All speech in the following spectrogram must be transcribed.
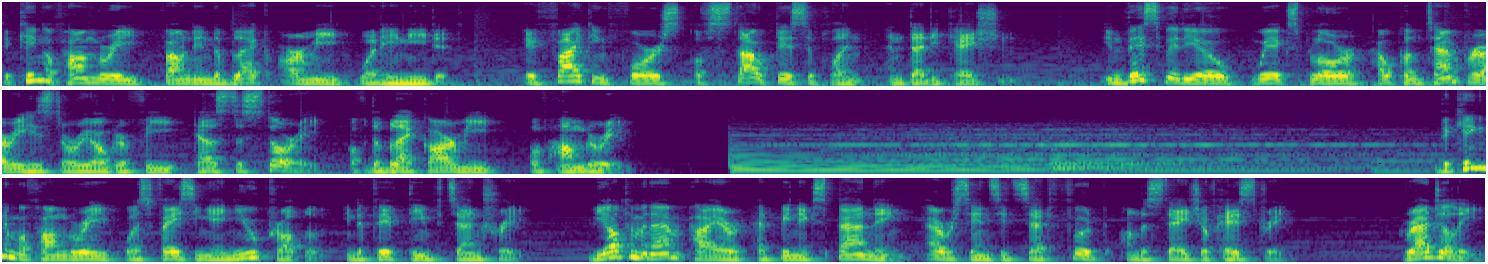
the King of Hungary found in the Black Army what he needed a fighting force of stout discipline and dedication. In this video, we explore how contemporary historiography tells the story of the Black Army of Hungary. The Kingdom of Hungary was facing a new problem in the 15th century. The Ottoman Empire had been expanding ever since it set foot on the stage of history. Gradually,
